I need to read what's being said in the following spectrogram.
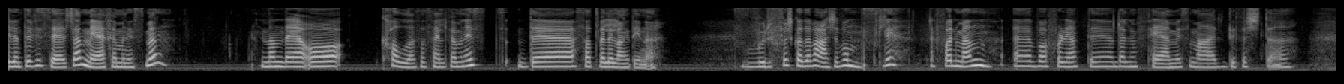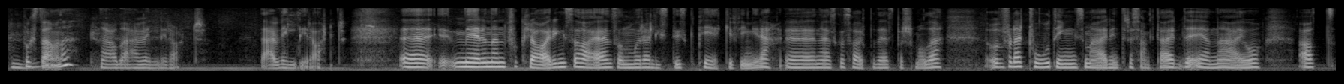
identifiserer seg med feminismen. Men det å kalle seg selv feminist, det satt veldig langt inne. Hvorfor skal det være så vanskelig for menn? Eh, bare fordi at det, det er liksom femi som er de første mm. bokstavene? Ja, det er veldig rart. Det er veldig rart. Eh, mer enn en forklaring så har jeg en sånn moralistisk pekefinger eh, når jeg skal svare på det spørsmålet. For det er to ting som er interessant her. Det ene er jo at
